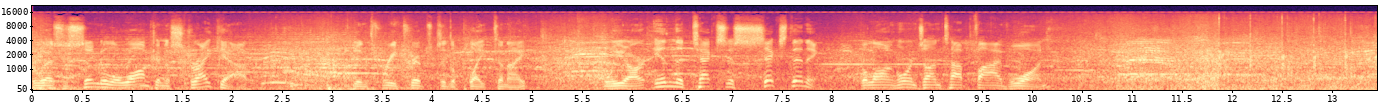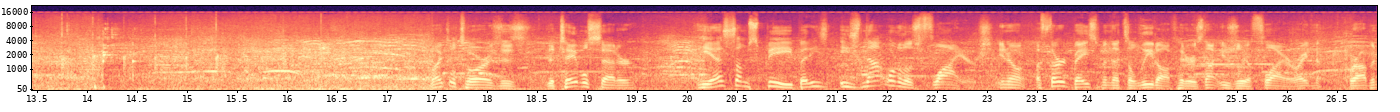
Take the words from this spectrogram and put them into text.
who has a single, a walk, and a strikeout in three trips to the plate tonight. We are in the Texas sixth inning. The Longhorns on top 5-1. Michael Torres is the table setter. He has some speed, but he's he's not one of those flyers. You know, a third baseman that's a leadoff hitter is not usually a flyer, right, Robin?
